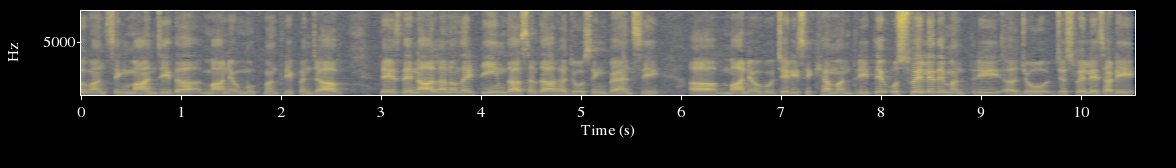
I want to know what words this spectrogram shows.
ਭਗਵੰਤ ਸਿੰਘ ਮਾਨ ਜੀ ਦਾ ਮਾਨਯੋਗ ਮੁੱਖ ਮੰਤਰੀ ਪੰਜਾਬ ਤੇ ਇਸ ਦੇ ਨਾਲ ਨਾਲ ਉਹਨਾਂ ਦੀ ਟੀਮ ਦਾ ਸਰਦਾਰ ਹਰਜੋਤ ਸਿੰਘ ਬੈਂਸ ਸੀ ਮਾਨਯੋਗ ਉਚੇਰੀ ਸਿੱਖਿਆ ਮੰਤਰੀ ਤੇ ਉਸ ਵੇਲੇ ਦੇ ਮੰਤਰੀ ਜੋ ਜਿਸ ਵੇਲੇ ਸਾਡੀ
